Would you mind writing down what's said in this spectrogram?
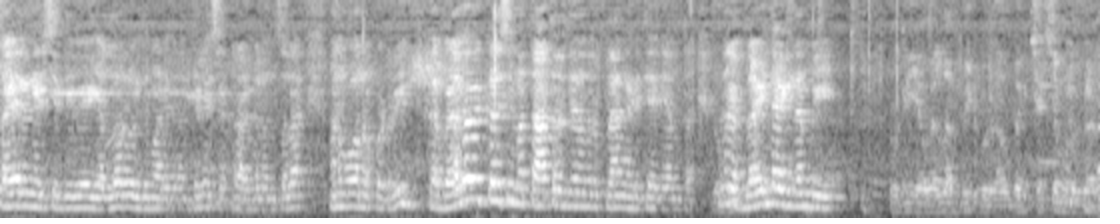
ತಯಾರಿ ನಡೆಸಿದ್ದೀವಿ ಎಲ್ಲರೂ ಇದು ಮಾಡಿದ್ರು ಅಂತೇಳಿ ಸೆಟ್ರ್ ಆಗಲ್ಲ ಒಂದ್ಸಲ ಅನುಭವನ ಕೊಟ್ರು. ಈಗ ಬೆಳಗಾವಿ ಕಳಿಸಿ ಮತ್ತೆ ಆ ಥರದ್ದು ಏನಾದ್ರು ಪ್ಲಾನ್ ನಡೀತಾ ಇದೆ ಅಂತ? ಅಂದ್ರೆ ಬ್ಲೈಂಡ್ ಆಗಿ ನಂಬಿ ನೋಡಿ ಅವೆಲ್ಲ ಬಿಟ್ಬಿಡು ಅದ್ರ ಬಗ್ಗೆ ಚರ್ಚೆ ಮಾಡೋದು ಬೇಡ.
